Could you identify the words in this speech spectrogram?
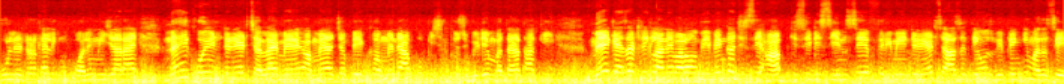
फुल नेटवर्क है, लेकिन कॉलिंग नहीं जा रहा है। न ही कोई इंटरनेट चल रहा है। मैं, अब मैं जब एक, मैंने आपको पिछले कुछ वीडियो में बताया था कि मैं एक ऐसा ट्रिक लाने वाला हूँ वीपेन का, जिससे आप किसी भी सिम से फ्री में इंटरनेट चला सकते हैं उस वीपेन की मदद से।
